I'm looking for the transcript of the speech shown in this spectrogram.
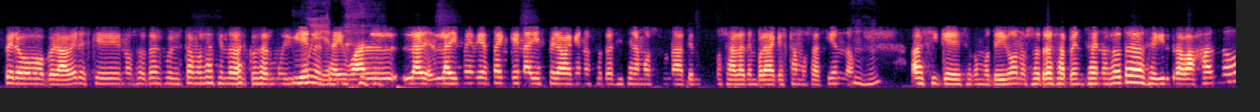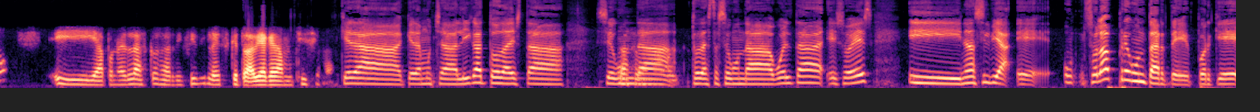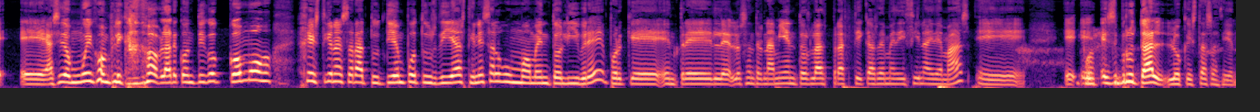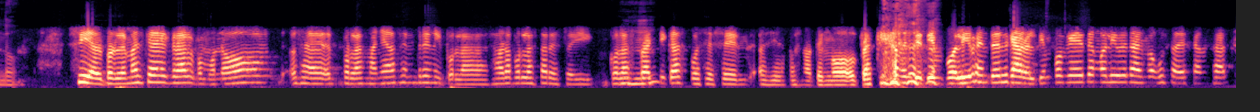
pero pero a ver es que nosotros pues estamos haciendo las cosas muy bien, o sea igual la, diferencia está en que nadie esperaba que nosotros hiciéramos una o sea la temporada que estamos haciendo. Así que eso como te digo nosotras a pensar en nosotras a seguir trabajando y a poner las cosas difíciles, que todavía queda muchísimo. Queda, queda mucha liga toda esta segunda, toda esta segunda vuelta, eso es. Y nada, Silvia, eh, solo preguntarte, porque eh, ha sido muy complicado hablar contigo, ¿cómo gestionas ahora tu tiempo, tus días? ¿Tienes algún momento libre? Porque entre los entrenamientos, las prácticas de medicina y demás, eh, eh pues es brutal lo que estás haciendo. Sí, el problema es que, claro, como no, o sea, por las mañanas entren y por las, ahora por las tardes estoy con las prácticas, pues es el, pues no tengo prácticamente tiempo libre, entonces, claro, el tiempo que tengo libre también me gusta descansar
